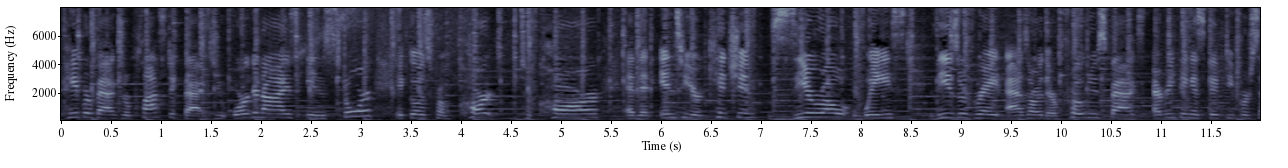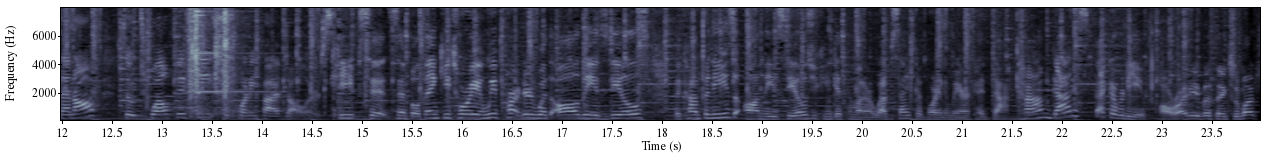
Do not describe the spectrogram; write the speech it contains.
paper bags or plastic bags, you organize in store. It goes from cart to car and then into your kitchen zero waste. These are great, as are their produce bags. Everything is 50% off, so $12.50 to $25. Keeps it simple. Thank you, Tory. And we've partnered with all these deals, the companies on these deals. You can get them on our website, goodmorningamerica.com. Guys, back over to you. All right, Eva, thanks so much.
